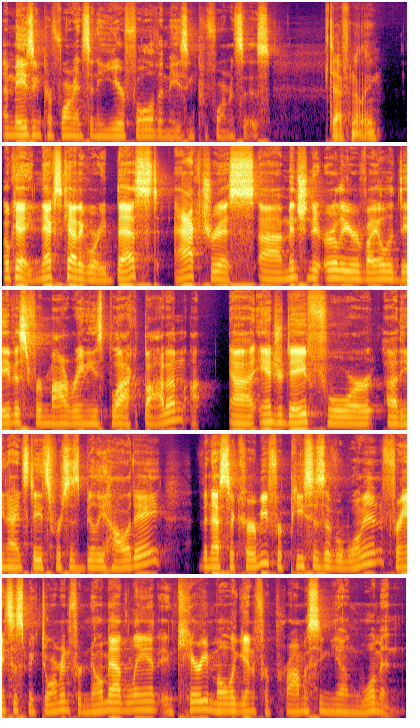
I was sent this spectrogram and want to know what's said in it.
amazing performance in a year full of amazing performances. Definitely. Okay next category best actress. Uh, mentioned it earlier viola davis for ma rainey's black bottom. Uh, uh andra day for uh, the united states versus billie holiday. Vanessa Kirby for Pieces of a Woman, Frances McDormand for Nomadland, and Carey Mulligan for Promising Young Woman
